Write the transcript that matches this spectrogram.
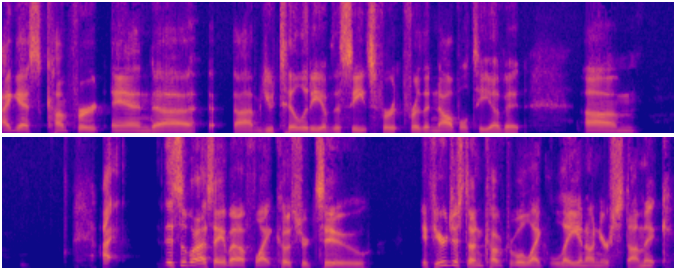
I guess, comfort and uh, um, utility of the seats for for the novelty of it. Um, I this is what I say about a flight coaster too. If you're just uncomfortable, like laying on your stomach,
